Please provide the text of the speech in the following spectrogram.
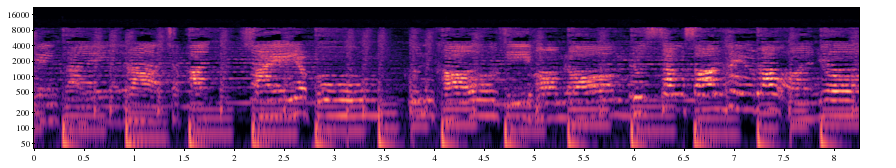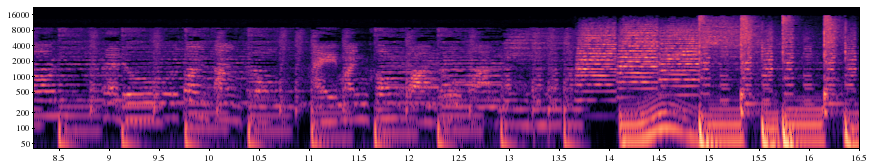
พัดชัยภูมิ คุณเขาที่หอมล้อมดุจสั่งสอนให้เราอ่อนโยน ประดูต้นตั้งตรงให้มันคง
